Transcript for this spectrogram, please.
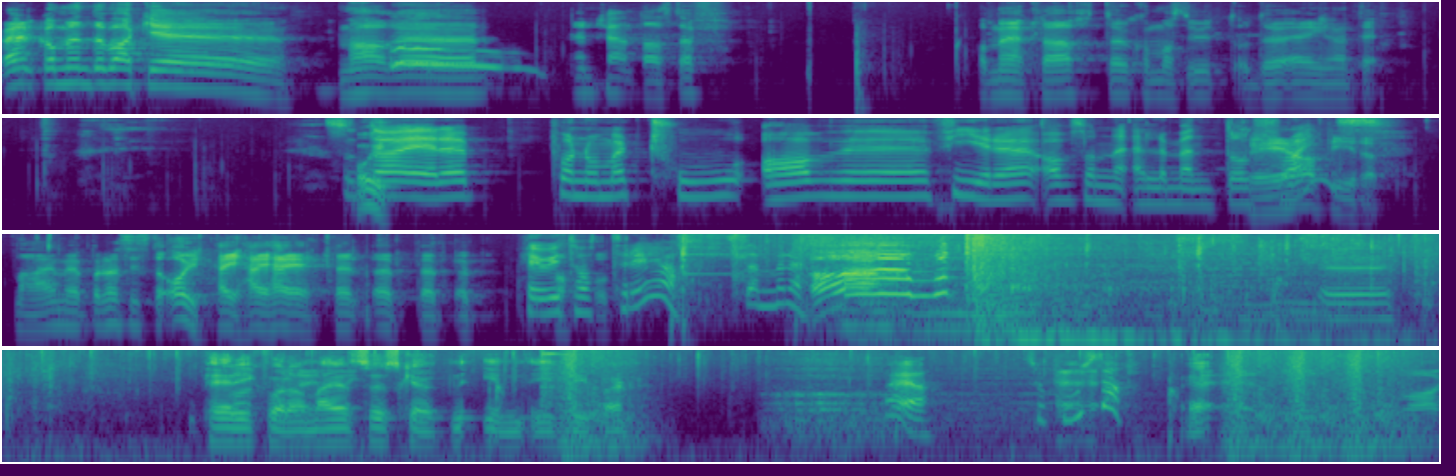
Velkommen tilbake! Vi har uh, en kjent av Steff. Og vi er klare til å komme oss ut og dø en gang til. Så Oi. da er det på nummer to av uh, fire av sånne elemental Tre av fire. shrines. Nei, vi er på den siste. Oi, hei, hei, hei. Hel, Up, up, up. Har vi tatt tre, ja? Stemmer det. Ah? Øh, Per gikk foran meg, og så skjøt han inn i creeperen. Å ja. Så kos, da. Ja. Var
